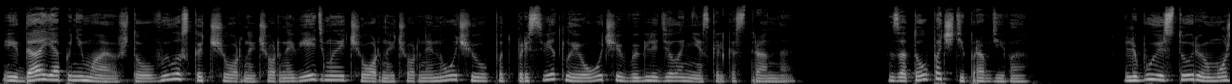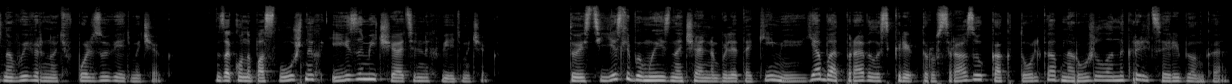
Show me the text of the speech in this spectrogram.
И да, я понимаю, что вылазка черной-черной ведьмы черной-черной ночью под пресветлые очи выглядела несколько странно зато почти правдиво. Любую историю можно вывернуть в пользу ведьмочек, законопослушных и замечательных ведьмочек. То есть, если бы мы изначально были такими, я бы отправилась к ректору сразу, как только обнаружила на крыльце ребенка.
